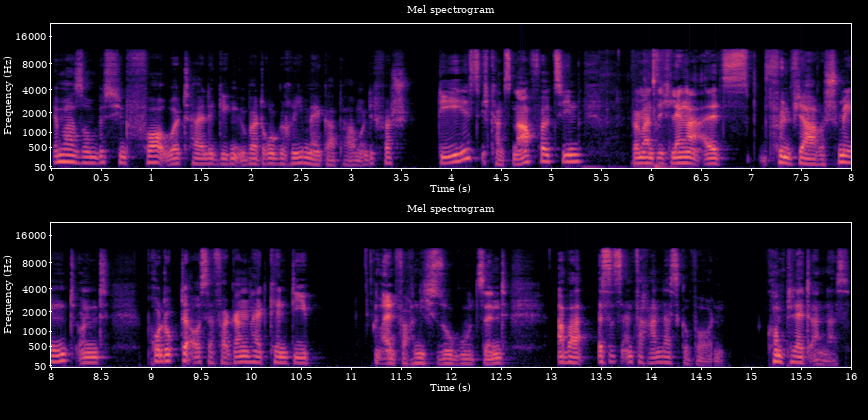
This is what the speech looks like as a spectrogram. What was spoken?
immer so ein bisschen Vorurteile gegenüber Drogerie-Make-up haben. Und ich verstehe es, ich kann es nachvollziehen, wenn man sich länger als fünf Jahre schminkt und Produkte aus der Vergangenheit kennt, die einfach nicht so gut sind. Aber es ist einfach anders geworden. Komplett anders.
